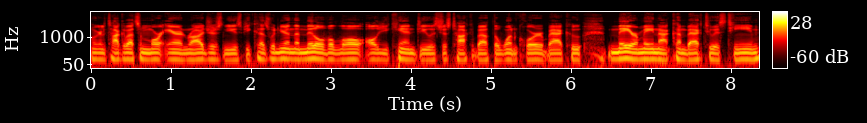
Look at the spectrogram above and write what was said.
we're going to talk about some more Aaron Rodgers news because when you're in the middle of a lull, all you can do is just talk about the one quarterback who may or may not come back to his team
